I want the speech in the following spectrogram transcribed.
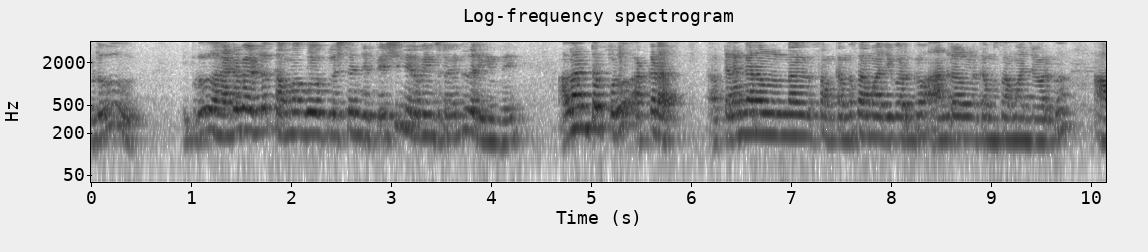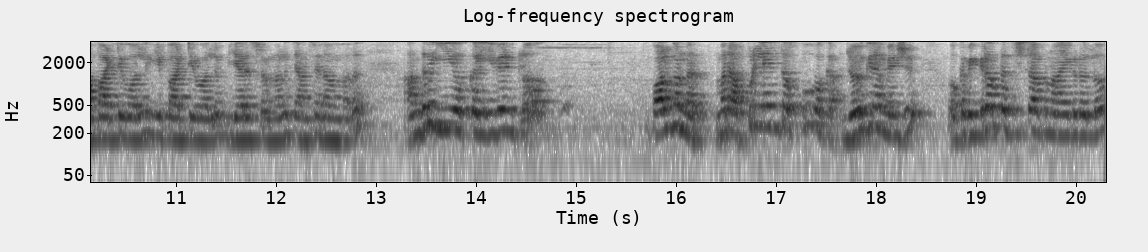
ఇప్పుడు ఇప్పుడు హైదరాబాద్‌లో కమ్మ గోకులిస్ట్ అని చెప్పేసి నిర్వహించడం అయితే జరిగింది. అలాంటప్పుడు అక్కడ తెలంగాణలో ఉన్న కమ్మ సామాజిక వర్గం, ఆంధ్రాలో ఉన్న కమ్మ సామాజిక వర్గం, ఆ పార్టీ వాళ్ళు, ఈ పార్టీ వాళ్ళు, బీఆర్ఎస్‌లో ఉన్నారు జనసేన ఉన్నారు అందరూ ఈ యొక్క ఈవెంట్‌లో పాల్గొన్నారు. మరి అప్పుడు లేని తప్పు ఒక జోగి రమేష్ ఒక విగ్రహ ప్రతిష్టాపన నాయకుడిలో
